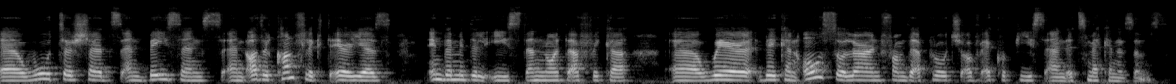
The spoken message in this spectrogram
uh, watersheds and basins and other conflict areas in the Middle East and North Africa, uh, where they can also learn from the approach of EcoPeace and its mechanisms.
